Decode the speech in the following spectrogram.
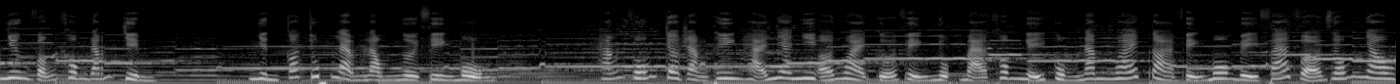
Nhưng vẫn không đắm chìm. Nhìn có chút làm lòng người phiền muộn. Hắn vốn cho rằng Thiên Hải Nha Nhi ở ngoài cửa viện nhục mạ không nghĩ cùng năm ngoái tòa viện môn bị phá vỡ giống nhau.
